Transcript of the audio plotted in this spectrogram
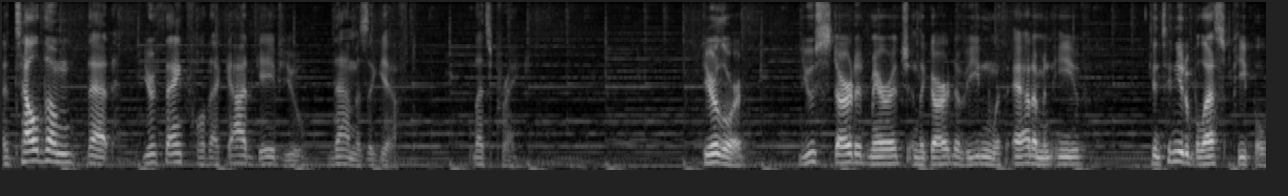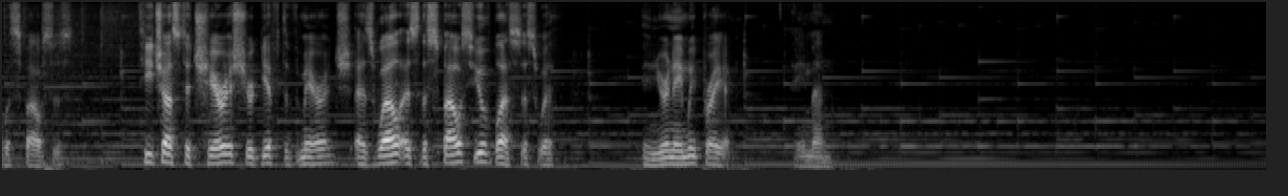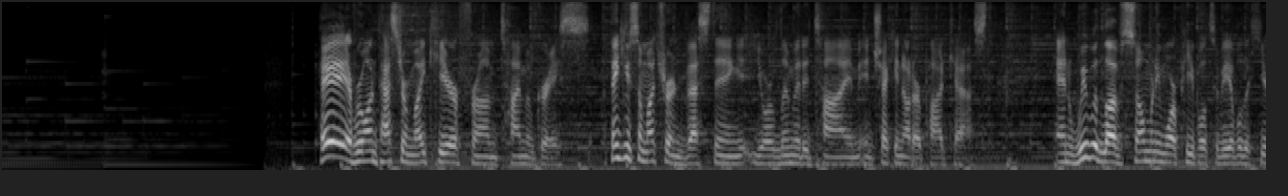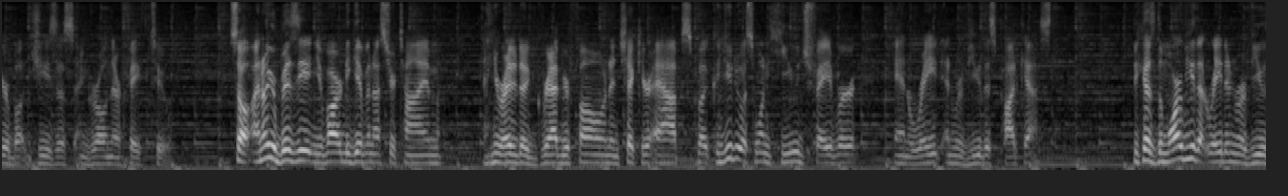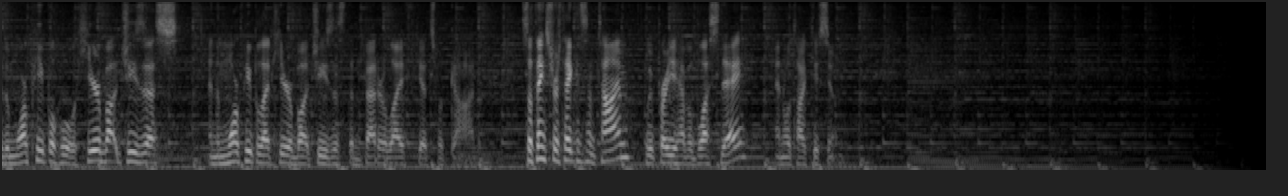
And tell them that you're thankful that God gave you them as a gift. Let's pray. Dear Lord, you started marriage in the Garden of Eden with Adam and Eve Continue to bless people with spouses. Teach us to cherish your gift of marriage as well as the spouse you have blessed us with. In your name we pray it. Amen. Hey everyone, Pastor Mike here from Time of Grace. Thank you so much for investing your limited time in checking out our podcast. And we would love so many more people to be able to hear about Jesus and grow in their faith too. So I know you're busy and you've already given us your time and you're ready to grab your phone and check your apps, but could you do us one huge favor and rate and review this podcast? Because the more of you that rate and review, the more people who will hear about Jesus, and the more people that hear about Jesus, the better life gets with God. So thanks for taking some time. We pray you have a blessed day, and we'll talk to you soon.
